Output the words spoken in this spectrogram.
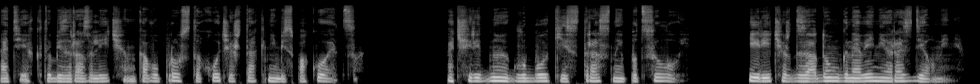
А тех, кто безразличен, кого просто хочешь так не беспокоиться. Очередной глубокий страстный поцелуй. И Ричард за одно мгновение раздел меня,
